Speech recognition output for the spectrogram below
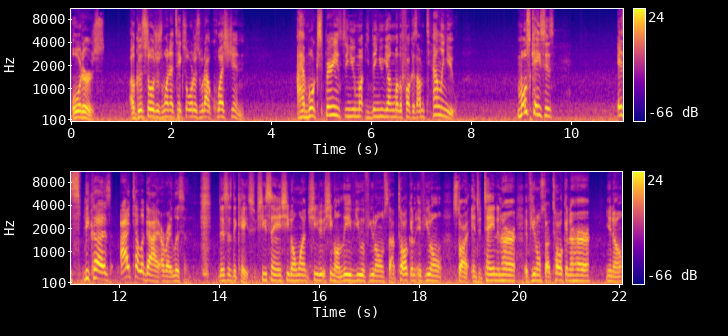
orders. A good soldier is one that takes orders without question. I have more experience than you than you young motherfuckers. I'm telling you. Most cases, it's because I tell a guy, all right, listen, this is the case. She's saying she don't want she she gonna leave you if you don't stop talking, if you don't start entertaining her, if you don't start talking to her. You know,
